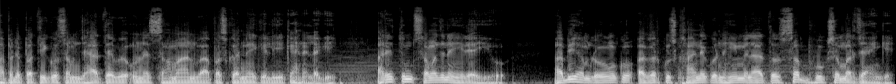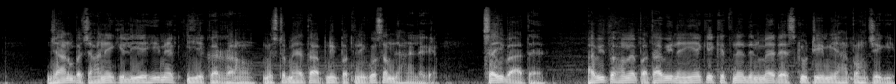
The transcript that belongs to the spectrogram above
अपने पति को समझाते हुए उन्हें सामान वापस करने के लिए कहने लगी। अरे, तुम समझ नहीं रही हो। अभी हम लोगों को अगर कुछ खाने को नहीं मिला तो सब भूख से मर जाएँगे। जान बचाने के लिए ही मैं ये कर रहा हूँ। मिस्टर मेहता अपनी पत्नी को समझाने लगे। सही बात है। अभी तो हमें पता भी नहीं है कि कितने दिन में रेस्क्यू टीम यहाँ पहुंचेगी।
